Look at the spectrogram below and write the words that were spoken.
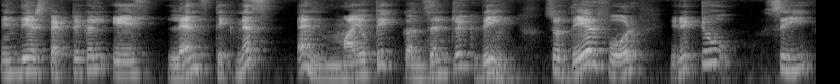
in their spectacle is lens thickness and myopic concentric ring. So therefore, you need to see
